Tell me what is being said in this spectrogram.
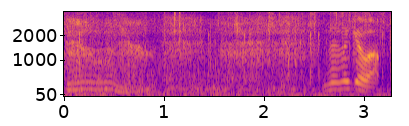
And then we go up.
